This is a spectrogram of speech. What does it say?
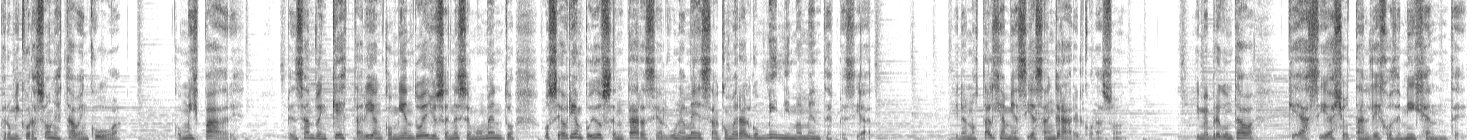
pero mi corazón estaba en Cuba, con mis padres, pensando en qué estarían comiendo ellos en ese momento o si habrían podido sentarse a alguna mesa a comer algo mínimamente especial. Y la nostalgia me hacía sangrar el corazón. Y me preguntaba, ¿qué hacía yo tan lejos de mi gente?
